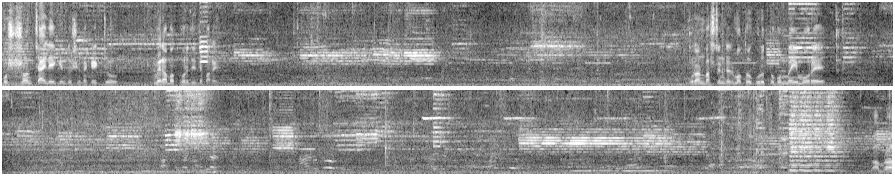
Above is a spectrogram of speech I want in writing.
প্রশাসন চাইলেই কিন্তু সেটাকে একটু মেরামত করে দিতে পারে। পুরান বাস স্ট্যান্ডের মতো গুরুত্বপূর্ণ এই মোড়ে আমরা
